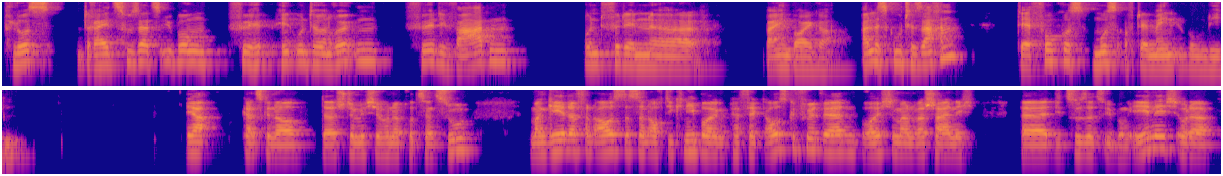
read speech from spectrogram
plus drei Zusatzübungen für unteren Rücken, für die Waden und für den äh, Beinbeuger. Alles gute Sachen, der Fokus muss auf der Main-Übung liegen. Ja, ganz genau. Da stimme ich dir 100% zu. Man gehe davon aus, dass dann auch die Kniebeugen perfekt ausgeführt werden. Bräuchte man wahrscheinlich äh, die Zusatzübung eh nicht. Oder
